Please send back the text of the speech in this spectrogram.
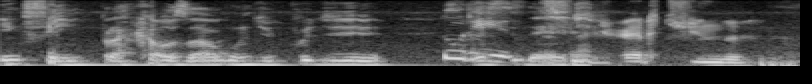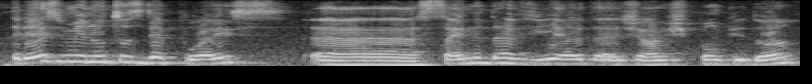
enfim, para causar algum tipo de Turismo. Se acidente. divertindo. 13 minutos depois, ah, saindo da via da Jorge Pompidou,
